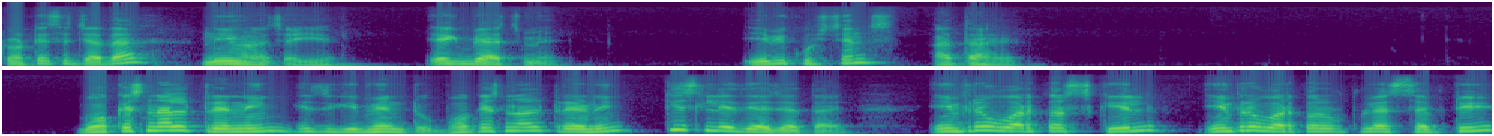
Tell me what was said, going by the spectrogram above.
ट्वेंटी से ज़्यादा नहीं होना चाहिए। एक बैच में। ये भी क्वेश्चन आता है। Vocational training is given to vocational training किस लिए दिया जाता है? Improve worker skill improve worker place safety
